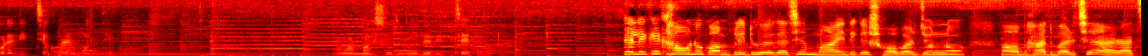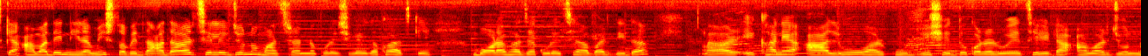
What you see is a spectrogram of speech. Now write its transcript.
করে দিচ্ছে ঘরের মধ্যে। আমার মা শুধু রোদে দিচ্ছে এটা ওটা। ছেলেকে খাওয়ানো কমপ্লিট হয়ে গেছে। মা এদিকে সবার জন্য ভাত বাড়ছে আর আজকে আমাদের নিরামিষ, তবে দাদা আর ছেলের জন্য মাছ রান্না করেছিল। এই দেখো আজকে বড়া ভাজা করেছে আবার দিদা। আর এখানে আলু আর কুঁদরি সেদ্ধ করা রয়েছে এটা আমার জন্য।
